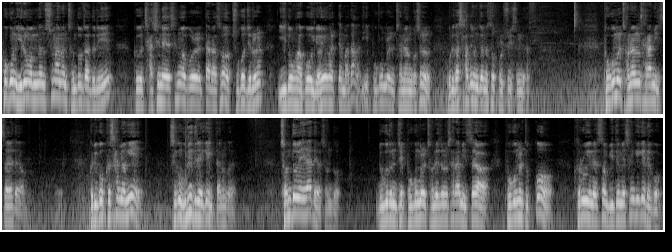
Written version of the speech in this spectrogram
혹은 이름 없는 수많은 전도자들이 그 자신의 생업을 따라서 주거지를 이동하고 여행할 때마다 이 복음을 전한 것을 우리가 사도행전에서 볼 수 있습니다. 복음을 전하는 사람이 있어야 돼요. 그리고 그 사명이 지금 우리들에게 있다는 거예요. 전도해야 돼요, 전도. 누구든지 복음을 전해주는 사람이 있어야 복음을 듣고 그로 인해서 믿음이 생기게 되고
